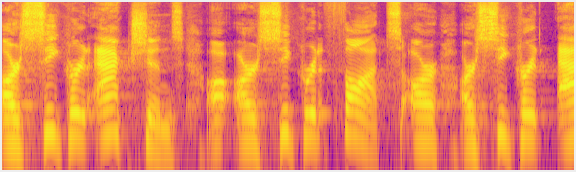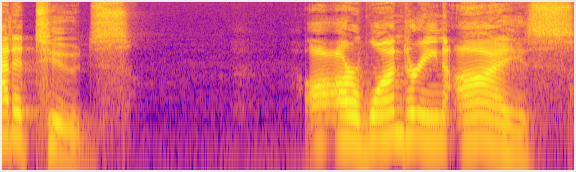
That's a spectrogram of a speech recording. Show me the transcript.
our secret actions, our, our secret thoughts, our, our secret attitudes, our, our wandering eyes,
